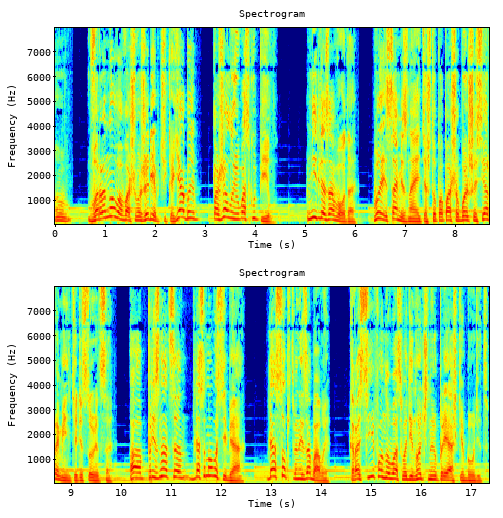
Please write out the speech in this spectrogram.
Воронова вашего жеребчика я бы, пожалуй, у вас купил. Не для завода. Вы сами знаете, что папаша больше серыми интересуется. А, признаться, для самого себя. Для собственной забавы. Красив он у вас в одиночной упряжке будет.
